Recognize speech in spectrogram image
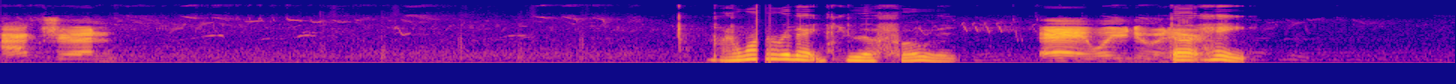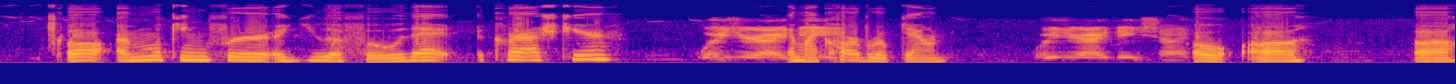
Action. I wonder where that UFO is. Hey, what are you doing Uh, here? hey. Uh, I'm looking for a UFO that crashed here, Where's your ID? and my car broke down. Where's your ID, son? Oh, uh, uh,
